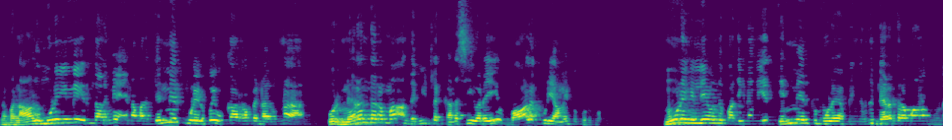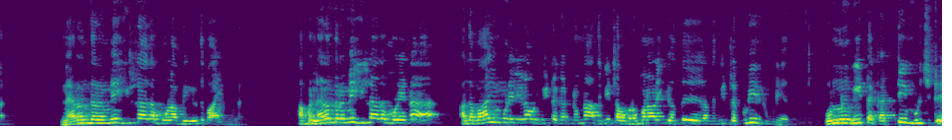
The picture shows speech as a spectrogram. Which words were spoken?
நம்ம நாலு மூலையுமே இருந்தாலுமே நம்ம அந்த தென்மேற்கு மூலையில போய் உட்கார்றப்ப என்ன ஆகும்னா ஒரு நிரந்தரமா அந்த வீட்டுல கடைசி வரையும் வாழக்கூடிய அமைப்பு கொடுக்கும். மூலைகள்லயே வந்து பாத்தீங்கன்னா தென்மேற்கு மூலை அப்படிங்கிறது நிரந்தரமான மூலை நிரந்தரமே இல்லாத மூலை அப்படிங்கிறது வாயு மூலை அப்ப நிரந்தரமே இல்லாத மூலைன்னா அந்த வாயு மூலையிலாம் ஒரு வீட்டை கட்டணும்னா அந்த வீட்டில் அவங்க ரொம்ப நாளைக்கு வந்து அந்த வீட்டில் குடியிருக்க முடியாது. ஒன்று வீட்டை கட்டி முடிச்சுட்டு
